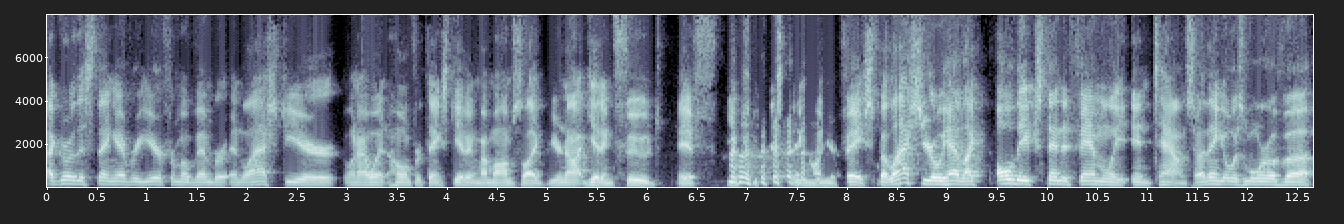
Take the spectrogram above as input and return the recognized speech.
I grow this thing every year for November. And last year, when I went home for Thanksgiving, my mom's like, "You're not getting food if you keep this thing on your face." But last year, we had like all the extended family in town, so I think it was more of a,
